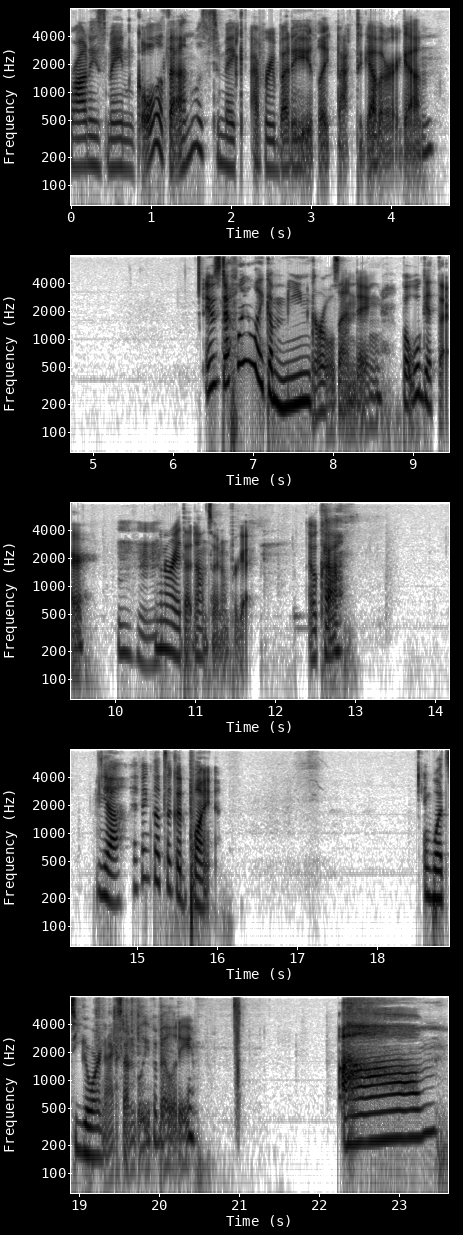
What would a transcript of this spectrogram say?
Ronnie's main goal at the end was to make everybody like back together again. It was definitely like a Mean Girls ending, but we'll get there. I'm Mm-hmm. going to write that down so I don't forget. Okay. Yeah, I think that's a good point. What's your next unbelievability? Um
